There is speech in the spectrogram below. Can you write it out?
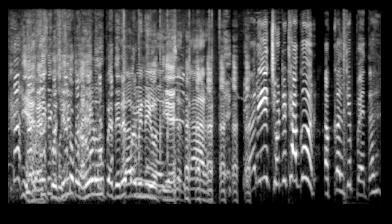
कि ऐसी खुशी तो करोड़ रुपए देने पर भी नहीं होती है। अरे छोटे ठाकुर अक्कल के पैदल।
